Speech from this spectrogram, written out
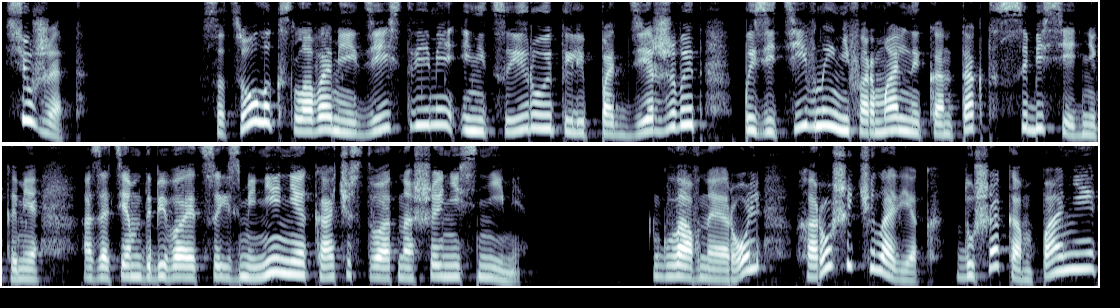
Сюжет. Социолог словами и действиями инициирует или поддерживает позитивный неформальный контакт с собеседниками, а затем добивается изменения качества отношений с ними. Главная роль – хороший человек, душа компании,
